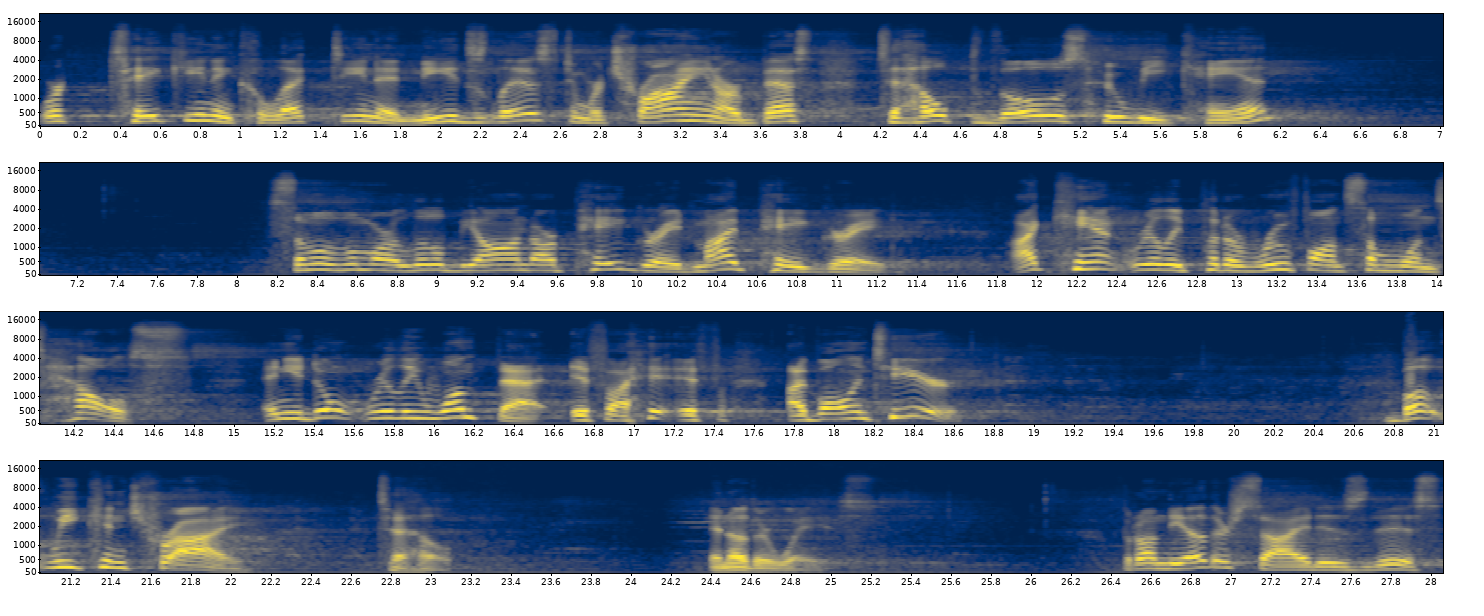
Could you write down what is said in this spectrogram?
We're taking and collecting a needs list and we're trying our best to help those who we can. Some of them are a little beyond our pay grade, my pay grade. I can't really put a roof on someone's house and you don't really want that if I, if I volunteer. But we can try to help in other ways. But on the other side is this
